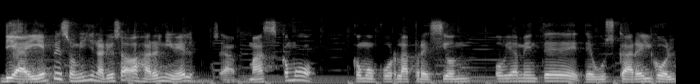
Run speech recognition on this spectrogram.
de ahí empezó Millonarios a bajar el nivel, o sea, más como, como por la presión, obviamente, de, buscar el gol.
